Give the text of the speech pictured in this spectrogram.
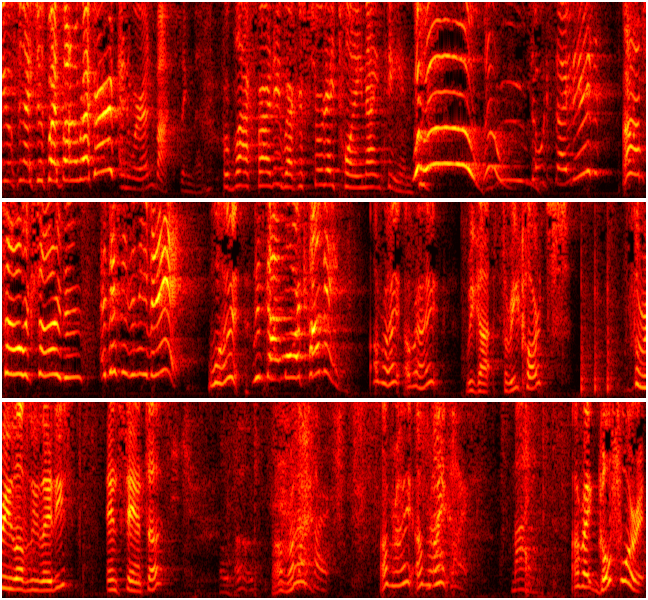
few of tonight's Just by Vinyl Records. And we're unboxing them. for Black Friday Record Store Day 2019. Woohoo! So excited! I'm so excited. And this isn't even it! What? We've got more coming! All right, all right. We got three carts, three lovely ladies, and Santa. Oh, all right, Cart. all right, My cart. Mine. all right. Go for it.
